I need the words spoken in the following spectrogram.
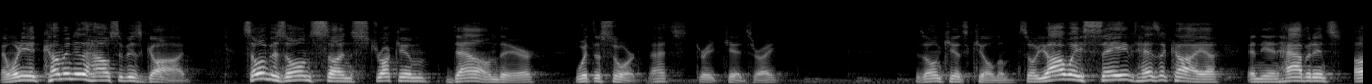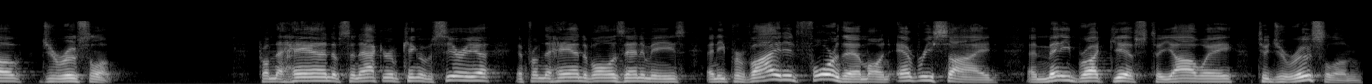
And when he had come into the house of his God, some of his own sons struck him down there with the sword. That's great kids, right? His own kids killed him. So Yahweh saved Hezekiah and the inhabitants of Jerusalem from the hand of Sennacherib, king of Assyria, and from the hand of all his enemies, and he provided for them on every side. And many brought gifts to Yahweh to Jerusalem,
